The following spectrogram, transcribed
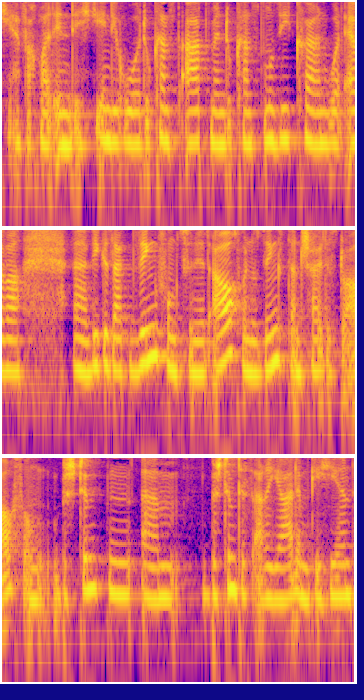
geh einfach mal in dich, geh in die Ruhe. Du kannst atmen, du kannst Musik hören, whatever. Äh, wie gesagt, singen funktioniert auch. Wenn du singst, dann schaltest du auch so ein bestimmten, ähm, bestimmtes Areal im Gehirn.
